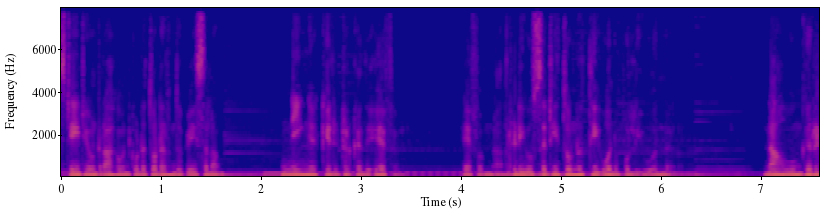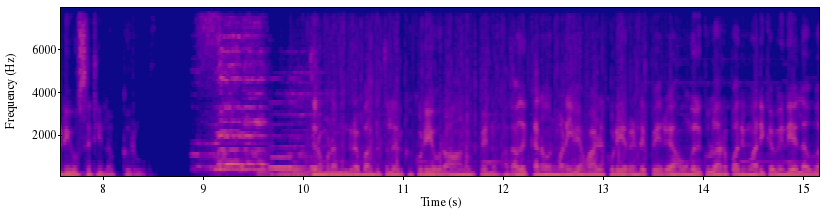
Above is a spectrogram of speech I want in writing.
ஸ்டேடியம் ராகவன் கூட தொடர்ந்து பேசலாம். நீங்க கேட்டுட்டு இருக்கிறது எஃப்எம் எஃப்எம்னா ரெடியோ சிட்டி தொண்ணூத்தி ஒன்று புள்ளி ஒன்று நான் உங்க ரேடியோ சிட்டி லவ் குரு திருமணம்ங்கிற பந்தத்தில் இருக்கக்கூடிய ஒரு ஆணும் பெண்ணும் அதாவது கணவன் மனைவியாக வாழக்கூடிய ரெண்டு பேர் அவங்களுக்குள்ளார பரிமாறிக்க வேண்டிய லவ்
